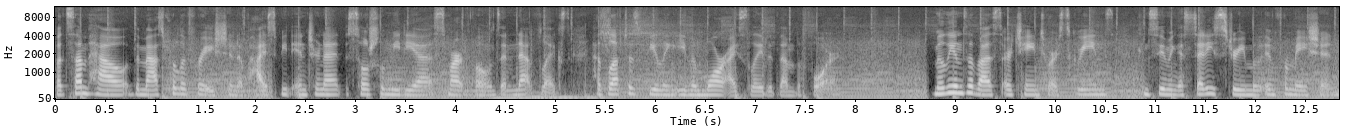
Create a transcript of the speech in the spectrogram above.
But somehow, the mass proliferation of high speed internet, social media, smartphones, and Netflix has left us feeling even more isolated than before. Millions of us are chained to our screens, consuming a steady stream of information,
